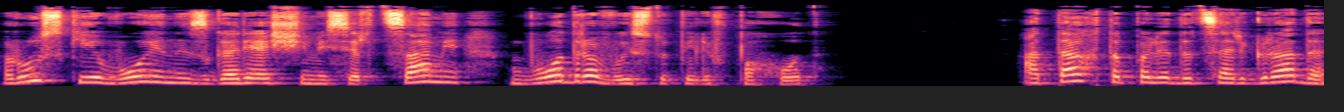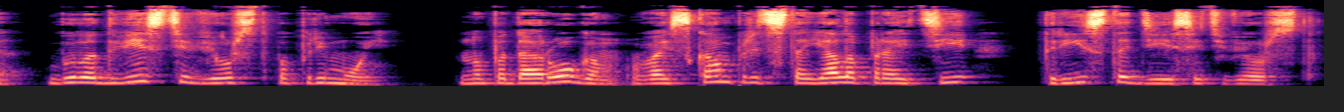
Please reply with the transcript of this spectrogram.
русские воины с горящими сердцами бодро выступили в поход. От Ахтополя до Царьграда было 200 верст по прямой, но по дорогам войскам предстояло пройти 310 верст.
